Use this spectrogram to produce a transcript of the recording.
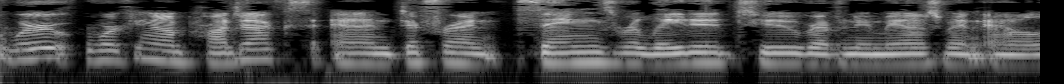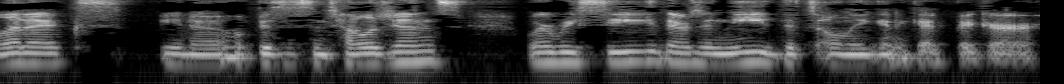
We're working on projects and different things related to revenue management, analytics, you know, business intelligence, where we see there's a need that's only going to get bigger.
